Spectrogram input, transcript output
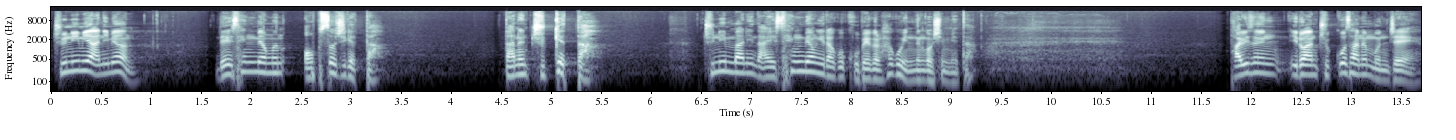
주님이 아니면 내 생명은 없어지겠다. 나는 죽겠다. 주님만이 나의 생명이라고 고백을 하고 있는 것입니다. 다윗은 이러한 죽고 사는 문제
